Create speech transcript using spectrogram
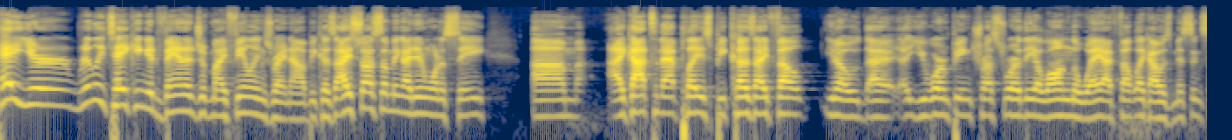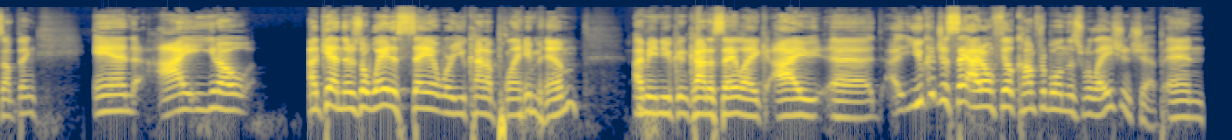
hey, you're really taking advantage of my feelings right now because I saw something I didn't want to see. Um, I got to that place because I felt, you know, that you weren't being trustworthy along the way. I felt like I was missing something. And I, you know, again, there's a way to say it where you kind of blame him. I mean, you can kind of say like I, uh, you could just say I don't feel comfortable in this relationship, and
